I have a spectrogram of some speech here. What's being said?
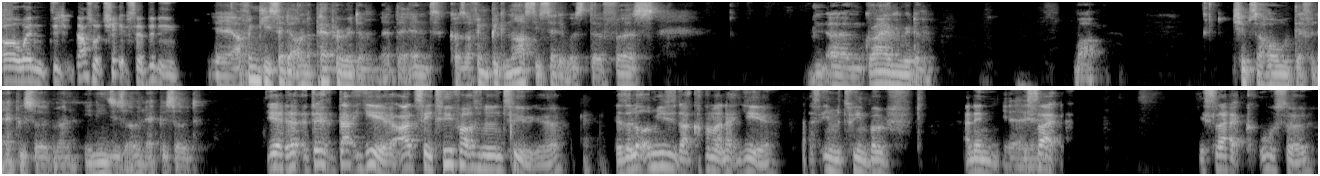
Oh, when did, that's what Chip said, didn't he? yeah, I think he said it on the pepper rhythm at the end because I think Big Narstie said it was the first um, grime rhythm. But Chip's a whole different episode, man. He needs his own episode. Yeah, that, that- year, I'd say 2002. Yeah, there's a lot of music that come out that year that's in between both, and then Yeah, it's yeah. like it's like also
